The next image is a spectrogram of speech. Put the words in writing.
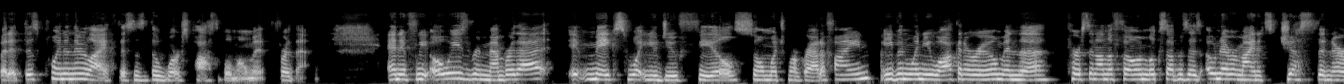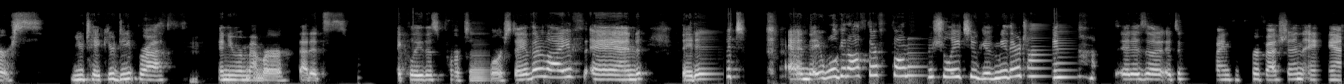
but at this point in their life this is the worst possible moment for them. And if we always remember that it makes what you do feel so much more gratifying. Even when you walk in a room and the person on the phone looks up and says oh never mind it's just the nurse you take your deep breath and you remember that it's likely this person's worst day of their life and they did it. And they will get off their phone eventually to give me their time. It is a it's a fine profession and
